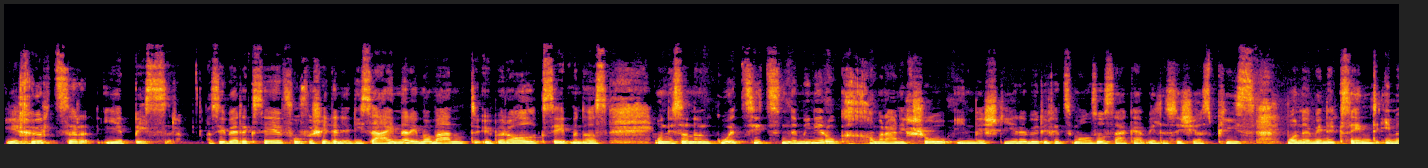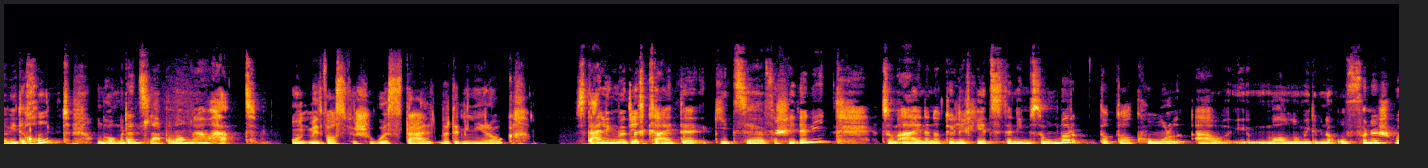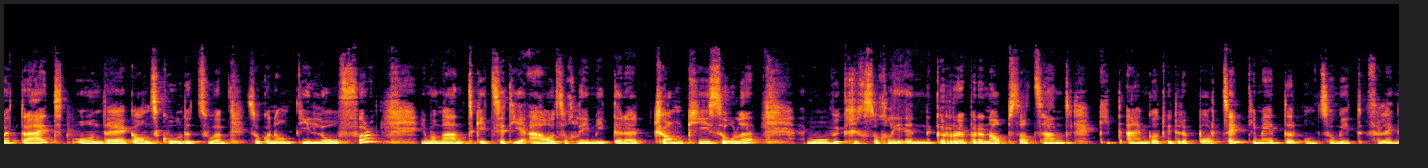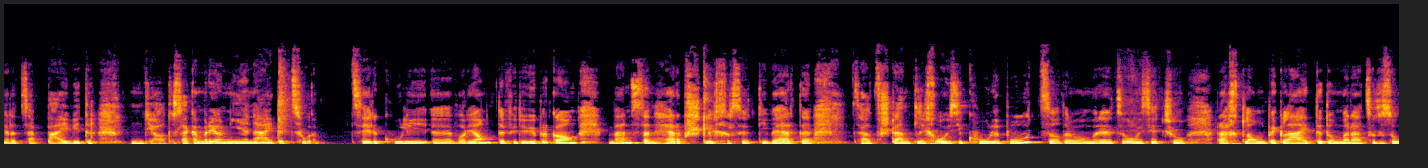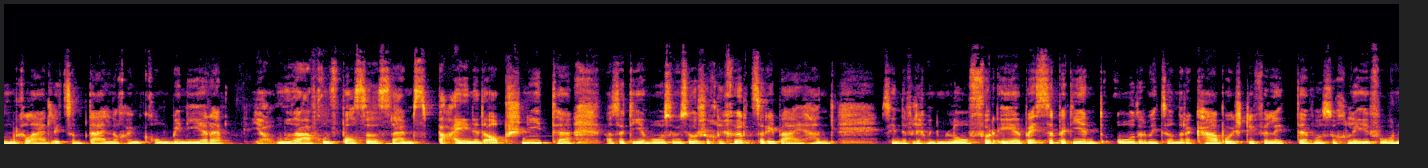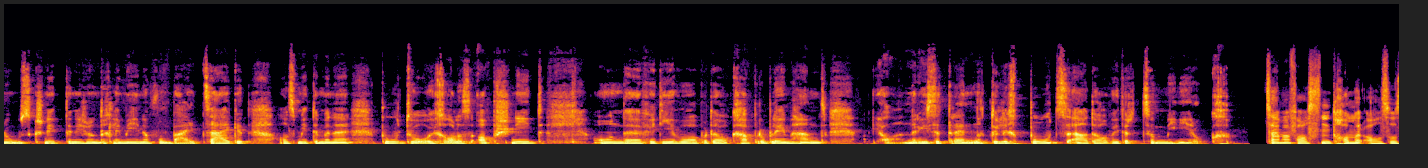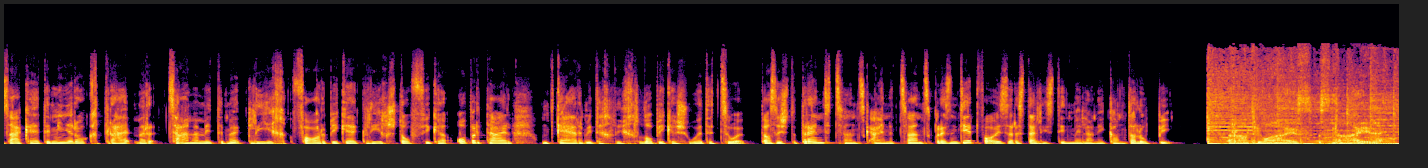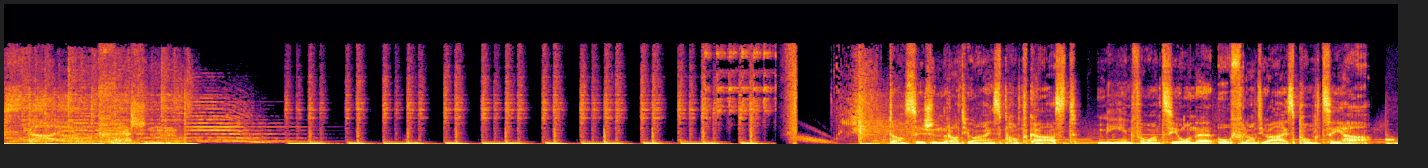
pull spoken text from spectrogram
je kürzer, je besser. Also, Sie werden sehen, von verschiedenen Designern im Moment, überall sieht man das. Und in so einen gut sitzenden Minirock kann man eigentlich schon investieren, würde ich jetzt mal so sagen, weil das ist ja ein Piece, das, wie ihr seht, immer wieder kommt und wo man dann das Leben lang auch hat. Und mit was für Schuhen stylt man den Minirock? Stylingmöglichkeiten gibt es äh, verschiedene. Zum einen natürlich jetzt im Sommer, total cool, auch mal noch mit einem offenen Schuh trägt. Und äh, ganz cool dazu, sogenannte Loafer. Im Moment gibt es ja die auch so ein mit einer Chunky-Sohle, wo wirklich so ein einen gröberen Absatz haben. Gibt einem gerade wieder ein paar Zentimeter und somit verlängert es auch Bein wieder. Und ja, da sagen wir ja nie Nein dazu sehr coole äh, Variante für den Übergang. Wenn es dann herbstlicher sollte werden, selbstverständlich unsere coolen Boots, oder, wo wir jetzt, uns jetzt schon recht lang begleitet und wir auch zu den Sommerkleidchen zum Teil noch kombinieren können ja, man muss einfach aufpassen, dass einem das Bein nicht abschneidet. Also die, die sowieso schon ein bisschen kürzere Beine haben, sind dann vielleicht mit dem Loafer eher besser bedient oder mit so einer Cowboy-Stiefelette, die so ein bisschen vorne ausgeschnitten ist und ein bisschen mehr vom Bein zeigt, als mit einem Boot, wo euch alles abschneidet. Und äh, für die, die aber da kein Problem haben, ja, ein riesen Trend natürlich Boots auch da wieder zum Minirock. Zusammenfassend kann man also sagen, den Minirock trägt man zusammen mit einem gleichfarbigen, gleichstoffigen Oberteil und gerne mit ein bisschen Schuhen dazu. Das ist der Trend 2021, präsentiert von unserer Stylistin Melanie Cantaluppi. Radio 1 Style. Style. Fashion. Das ist ein Radio 1 Podcast. Mehr Informationen auf radio1.ch.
